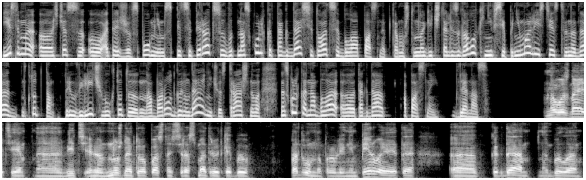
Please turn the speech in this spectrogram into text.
Если мы э, сейчас, э, опять же, вспомним спецоперацию, вот насколько тогда ситуация была опасной? Потому что многие читали заголовки, не все понимали, естественно, да, кто-то там преувеличивал, кто-то наоборот говорил, да, ничего страшного. Насколько она была тогда опасной для нас? Ну, вы знаете, э, ведь э, нужно эту опасность рассматривать как бы по двум направлениям. Первое – это э, когда было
